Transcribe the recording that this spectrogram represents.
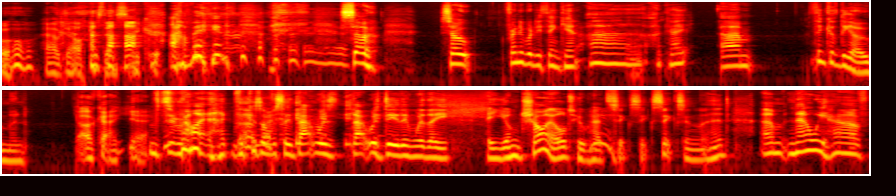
oh, how dark is that secret? I mean, so, so for anybody thinking, ah, okay, um, think of the Omen. okay, yeah. right because obviously that was that was dealing with a a young child who Hmm. had 666 in the head um now we have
